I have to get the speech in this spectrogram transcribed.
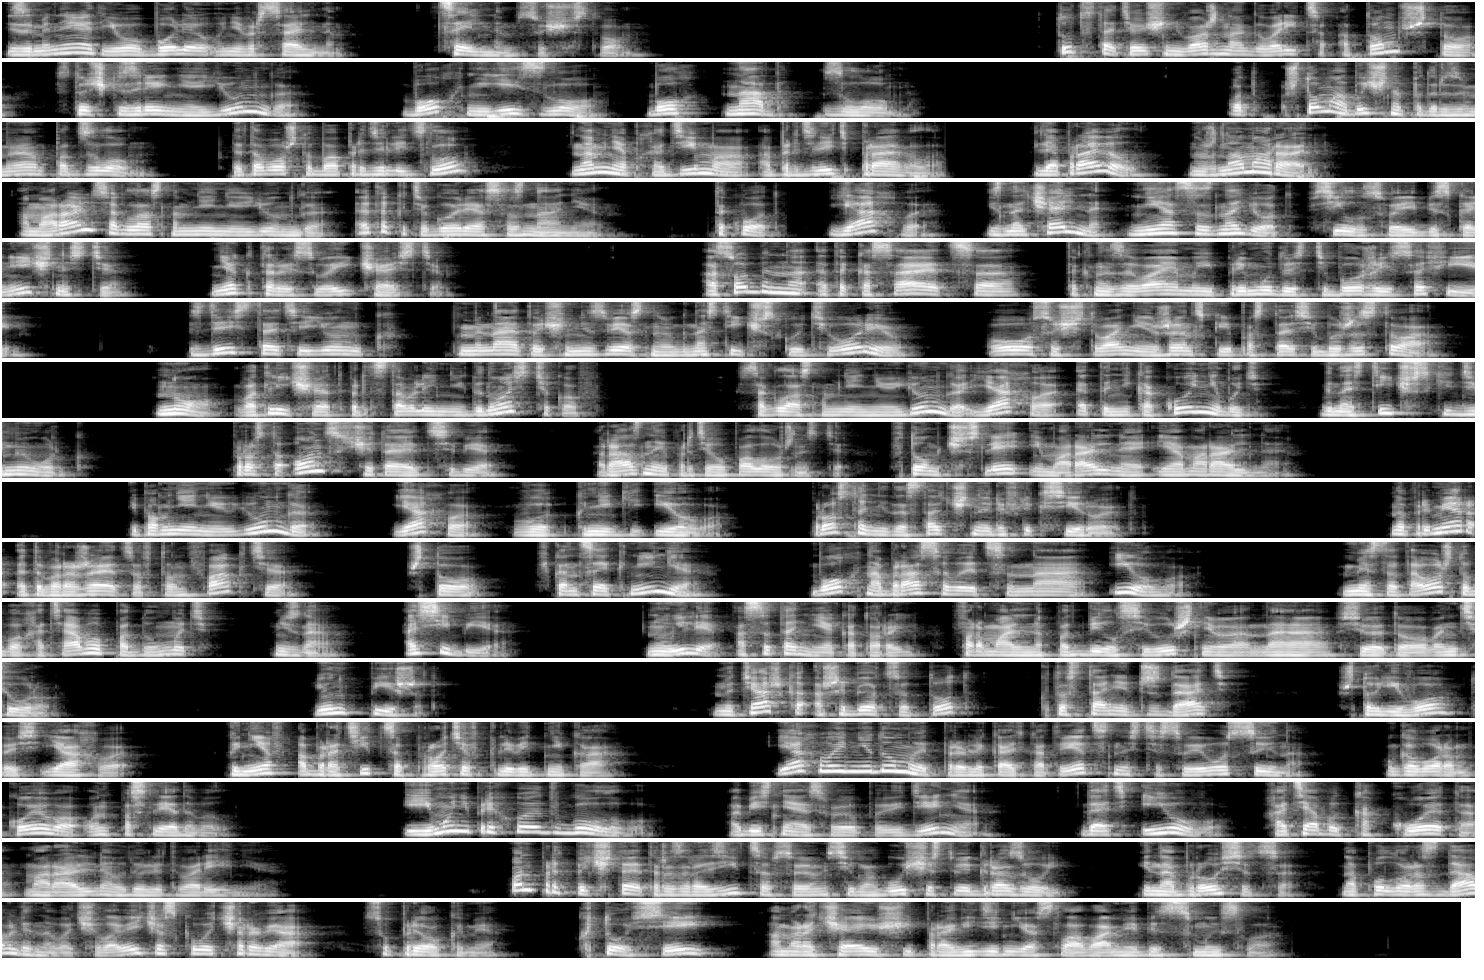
и заменяет его более универсальным, цельным существом. Тут, кстати, очень важно оговориться о том, что с точки зрения Юнга Бог не есть зло, Бог над злом. Вот что мы обычно подразумеваем под злом? Для того, чтобы определить зло, нам необходимо определить правила. Для правил нужна мораль. А мораль, согласно мнению Юнга, это категория сознания. Так вот, Яхве изначально не осознает в силу своей бесконечности некоторые свои части. Особенно это касается так называемой премудрости Божией Софии. Здесь, кстати, Юнг упоминает очень известную гностическую теорию о существовании женской ипостаси божества. Но, в отличие от представлений гностиков, согласно мнению Юнга, Яхва – это не какой-нибудь гностический демиург. Просто он сочетает в себе разные противоположности, в том числе и моральное и аморальное. И по мнению Юнга, Яхва в книге Иова просто недостаточно рефлексирует. Например, это выражается в том факте, что в конце книги Бог набрасывается на Иова, вместо того, чтобы хотя бы подумать, не знаю, о себе. Ну или о сатане, который формально подбил Всевышнего на всю эту авантюру. Юнг пишет. Но тяжко ошибется тот, кто станет ждать, что его, то есть Яхве, гнев обратится против клеветника. Яхве не думает привлекать к ответственности своего сына, уговором коего он последовал. И ему не приходит в голову, объясняя свое поведение, дать Иову хотя бы какое-то моральное удовлетворение. Он предпочитает разразиться в своем всемогуществе грозой и наброситься на полураздавленного человеческого червя с упреками «Кто сей, омрачающий провидение словами без смысла?»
